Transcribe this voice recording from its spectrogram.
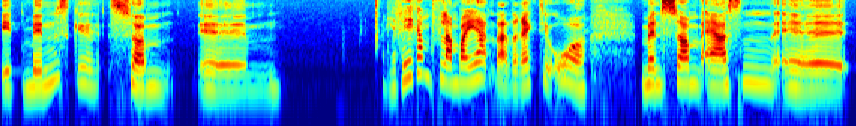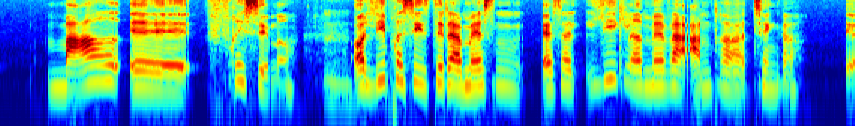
et menneske, som... Øh, jeg ved ikke, om flamboyant er det rigtige ord, men som er sådan øh, meget øh, frisindet. Mm. Og lige præcis det der med sådan, altså ligeglad med, hvad andre tænker øh,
